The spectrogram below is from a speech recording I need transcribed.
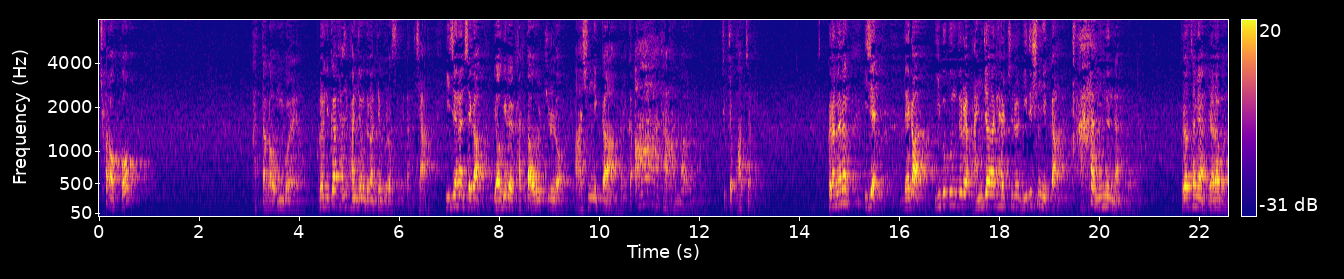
쳐놓고 갔다가 온 거예요. 그러니까 다시 관중들한테 물었습니다. 자, 이제는 제가 여기를 갔다 올 줄로 아십니까? 그러니까 아, 다 안다 그러는 거예요. 직접 봤잖아요. 그러면은 이제 내가 이 부분들을 안전하게 할 줄을 믿으십니까? 다 믿는다는 거예요. 그렇다면 여러분,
